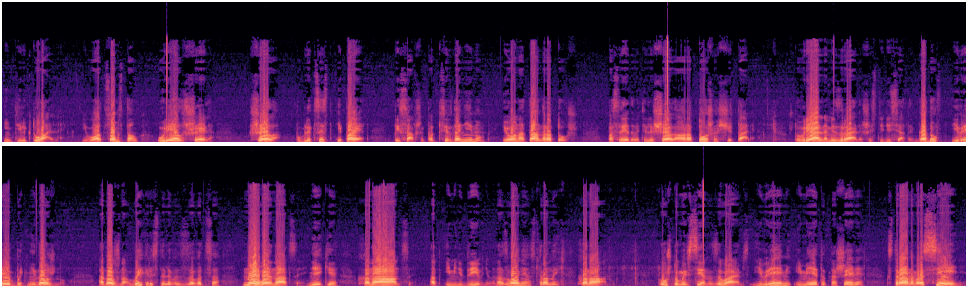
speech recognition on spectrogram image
интеллектуальное. Его отцом стал Уриэл Шеля, Шела, публицист и поэт, писавший под псевдонимом Ионатан Ратош. Последователи Шела Ратоша считали, что в реальном Израиле 60-х годов евреев быть не должно, а должна выкристаллизоваться новая нация, некие ханаанцы, от имени древнего названия страны Ханаан. То, что мы все называемся евреями, имеет отношение к странам рассеяния,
